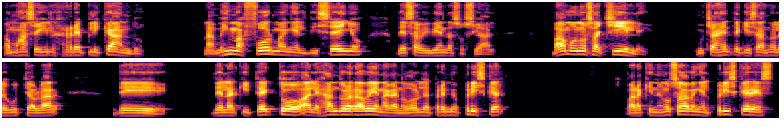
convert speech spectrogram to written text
vamos a seguir replicando la misma forma en el diseño de esa vivienda social. Vámonos a Chile. Mucha gente quizás no le guste hablar de, del arquitecto Alejandro Aravena, ganador del premio Prisker. Para quienes no saben, el Prisker es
